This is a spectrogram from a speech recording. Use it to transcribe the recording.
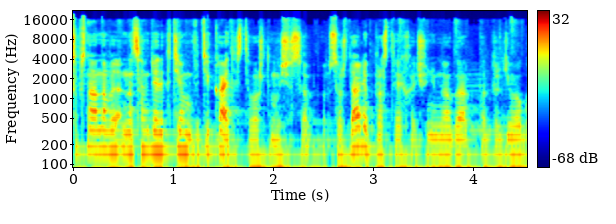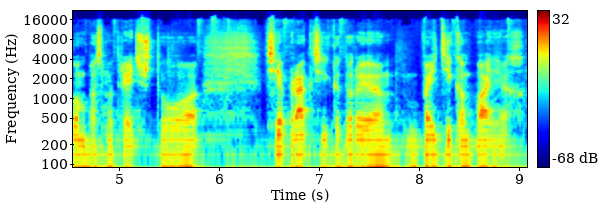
Собственно, она, на самом деле эта тема вытекает из того, что мы сейчас обсуждали. Просто я хочу немного под другим углом посмотреть, что все практики, которые в IT-компаниях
